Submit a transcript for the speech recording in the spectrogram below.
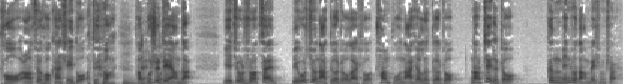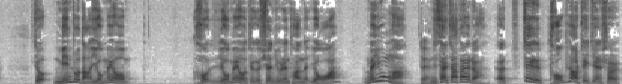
投，然后最后看谁多，对吧？嗯，他不是这样的。也就是说，在比如就拿德州来说，川普拿下了德州，那这个州跟民主党没什么事儿，就民主党有没有？后有没有这个选举人团的？有啊，没用啊。对，你在家待着。呃，这个投票这件事儿，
